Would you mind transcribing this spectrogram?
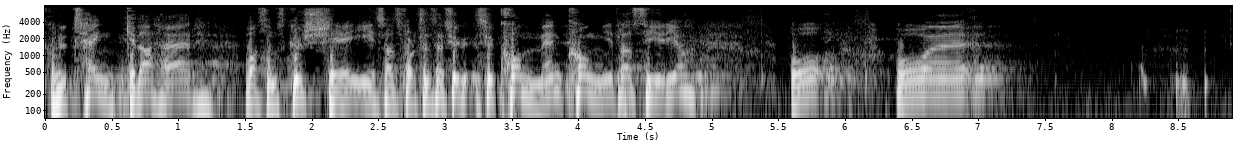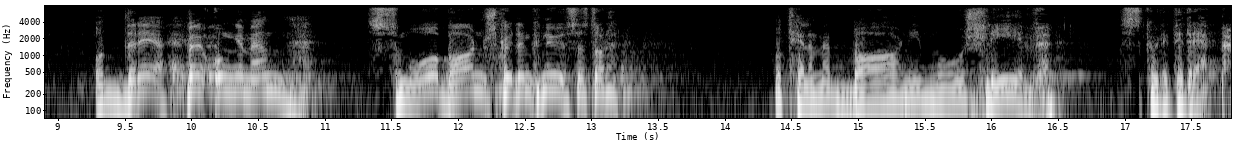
Kan du tenke deg her hva som skulle skje i Israels folk? Det skulle, komme en konge fra Syria og, og, eh, og drepe unge menn. Små barn skulle de knuse, står det. Og til og med barn i mors liv skulle de drepe.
